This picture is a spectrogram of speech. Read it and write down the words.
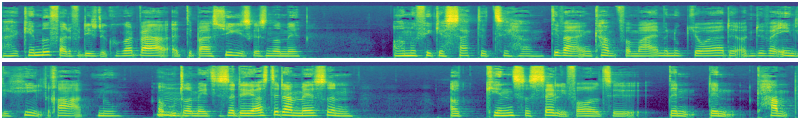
have kæmpet for det, fordi det kunne godt være, at det bare er psykisk og sådan noget med, oh, nu fik jeg sagt det til ham. Det var en kamp for mig, men nu gjorde jeg det, og det var egentlig helt rart nu, og mm. udramatisk. Så det er også det der med sådan, at kende sig selv i forhold til den, den kamp,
